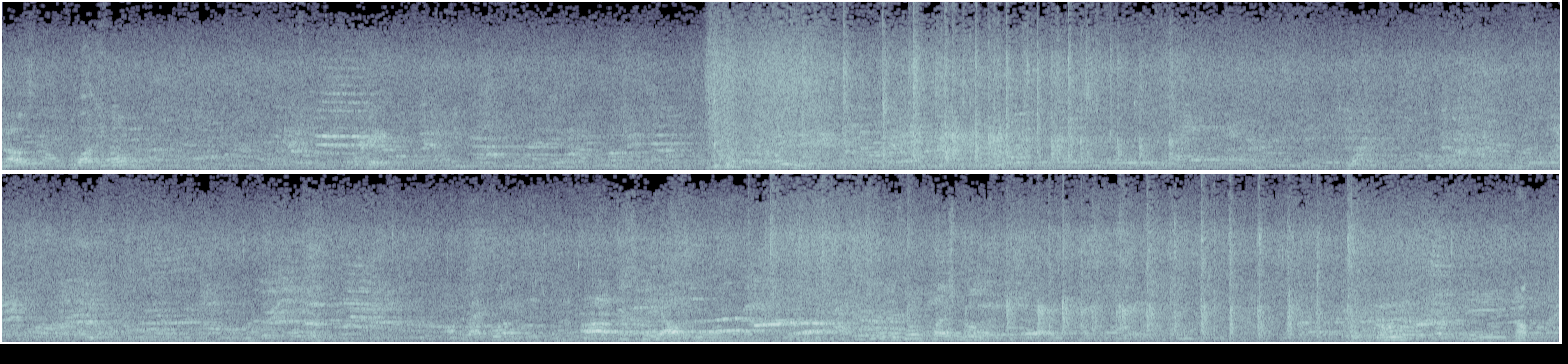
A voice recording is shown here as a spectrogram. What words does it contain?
Klaus, du warst noch. Okay. Ah, das geht 好。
